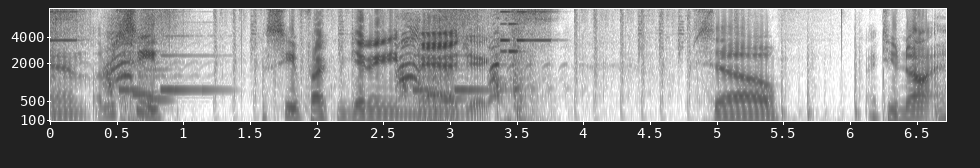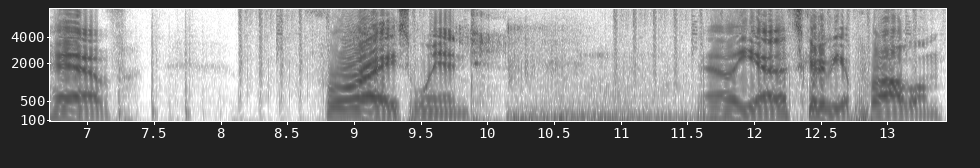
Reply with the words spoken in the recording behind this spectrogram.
And let me see if see if I can get any magic. So I do not have Eyes Wind. Oh yeah, that's gonna be a problem.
